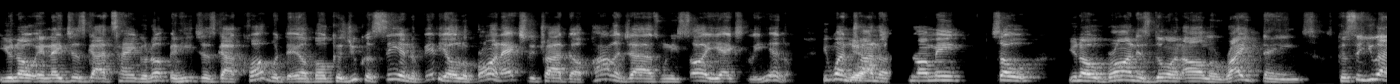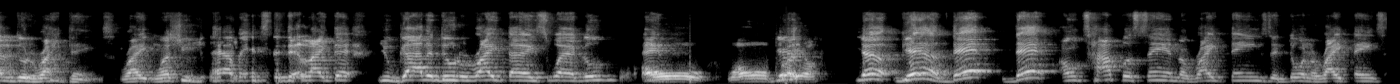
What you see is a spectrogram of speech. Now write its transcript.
you know, and they just got tangled up and he just got caught with the elbow because you could see in the video LeBron actually tried to apologize when he saw he actually hit him. He wasn't yeah. trying to, you know what I mean? So, you know, Bron is doing all the right things because see, you got to do the right things, right? Once you have an incident like that, you got to do the right thing, Swagoo. And, oh, whoa, player. Yeah, yeah, that that on top of saying the right things and doing the right things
